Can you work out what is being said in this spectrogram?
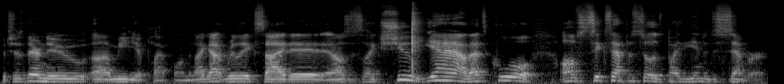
which is their new uh, media platform. And I got really excited and I was just like, shoot, yeah, that's cool. I'll have six episodes by the end of December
